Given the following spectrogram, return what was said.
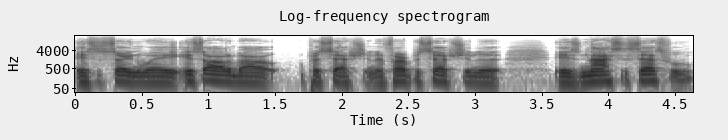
it's a certain way. It's all about perception. If her perception uh, is not successful,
